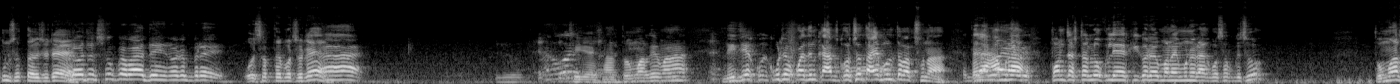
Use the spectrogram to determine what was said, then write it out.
কোন সপ্তাহে হয়েছে ওটা? ওটা তো শুক্রবার দিন রোববারে ওই সপ্তাহে পড়ছে ওটা? হ্যাঁ। ঠিক আছে তোমাকে মানে নিজে কোথায় কয়দিন কাজ করছ তাই বলতে পারছ না। তাহলে আমরা পঞ্চাশটা লোক নিয়ে কি করে মানে মনে রাখব সব কিছু তোমার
